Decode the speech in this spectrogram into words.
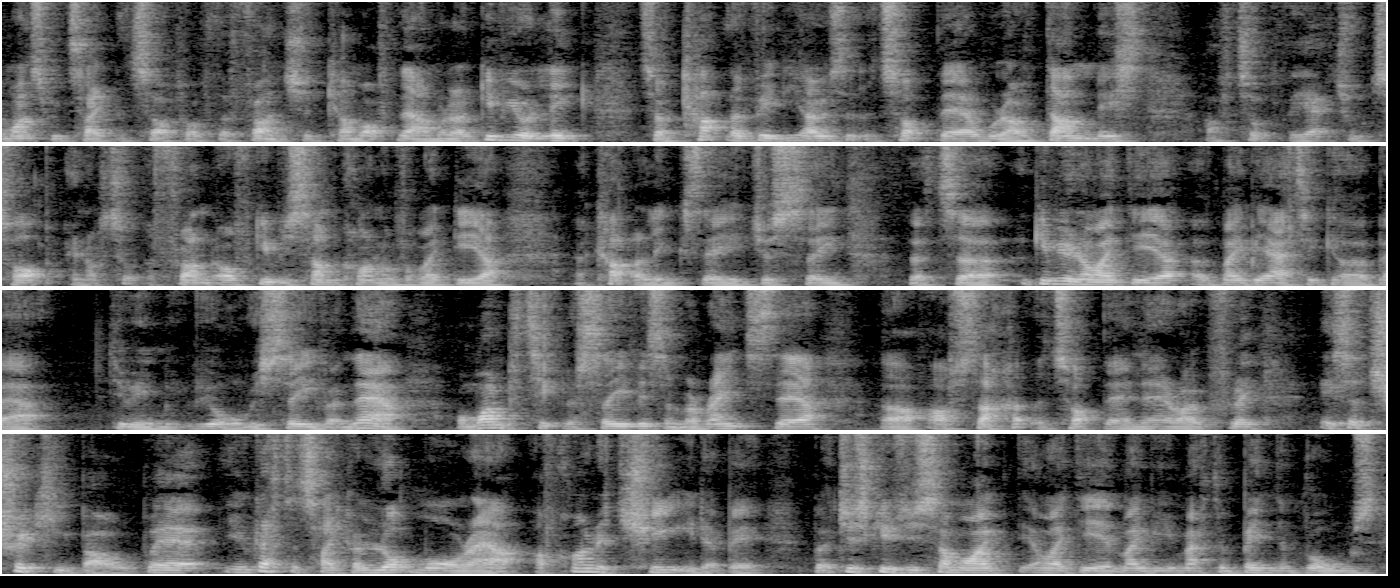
then once we take the top off the front should come off. Now I'm going to give you a link to a couple of videos at the top there where I've done this. I've took the actual top and I've took the front off give you some kind of idea. A couple of links there you've just seen that uh, give you an idea of maybe how to go about doing your receiver. Now, on one particular receiver, some Marantz there, uh, I've stuck at the top there now, hopefully. It's a tricky bulb where you have got to take a lot more out. I've kind of cheated a bit, but just gives you some idea. Maybe you have to bend the rules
